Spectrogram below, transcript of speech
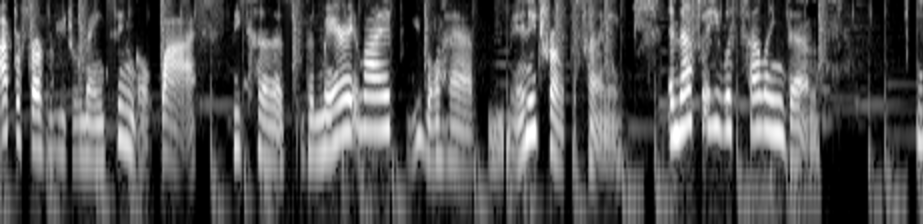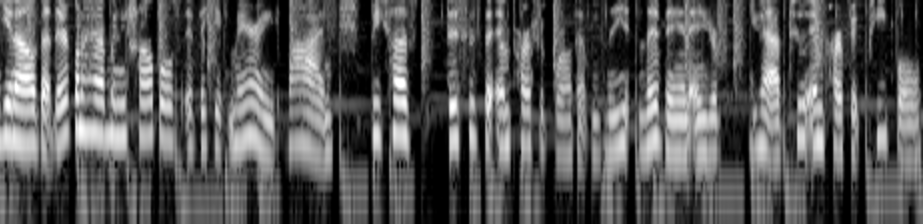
I prefer for you to remain single. Why? Because the married life, you're going to have many troubles, honey. And that's what he was telling them you know that they're going to have many troubles if they get married. Why? Because this is the imperfect world that we li- live in and you're you have two imperfect people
